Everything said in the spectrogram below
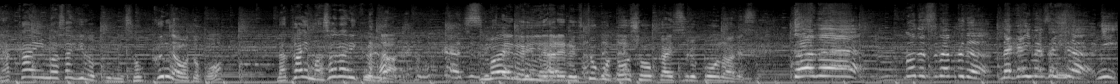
中居正広君にそっくりな男。中居正成君が スマイルになれる一言を紹介するコーナーです。どうも元 SMAP の中居正広に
